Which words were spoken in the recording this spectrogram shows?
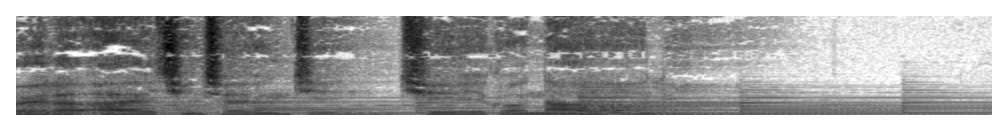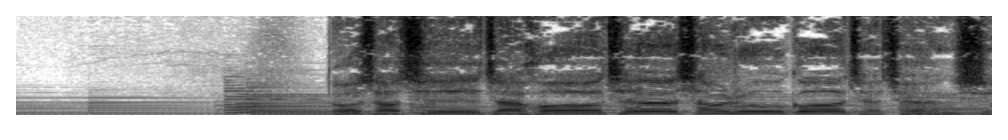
为了爱情，曾经去过哪里？多少次在火车上路过这城市，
